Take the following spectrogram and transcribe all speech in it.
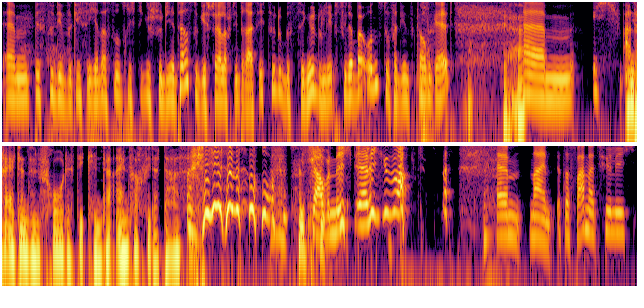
ähm, bist du dir wirklich sicher, dass du das Richtige studiert hast? Du gehst schnell auf die 30 zu, du bist Single, du lebst wieder bei uns, du verdienst kaum Geld. Ähm, ich, Andere Eltern sind froh, dass die Kinder einfach wieder da sind. ich glaube nicht, ehrlich gesagt. ähm, nein, das war natürlich.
